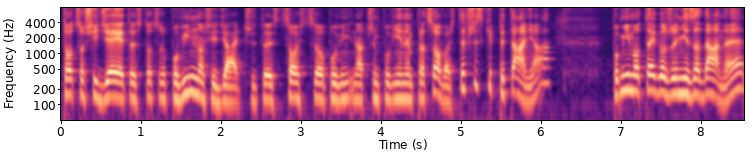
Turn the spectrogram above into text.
to, co się dzieje, to jest to, co powinno się dziać, czy to jest coś, co nad czym powinienem pracować. Te wszystkie pytania, pomimo tego, że nie zadane,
